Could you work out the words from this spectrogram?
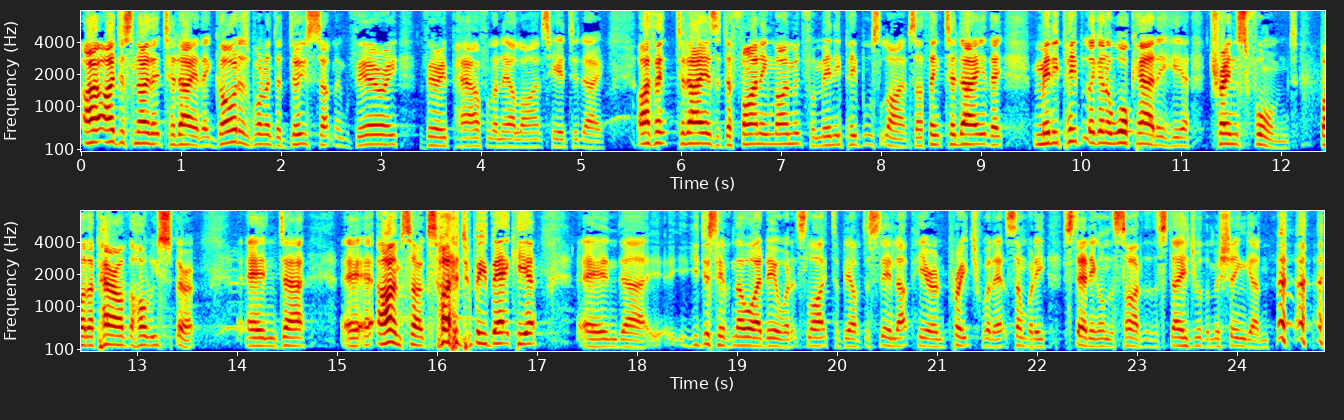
I just know that today that God has wanted to do something very, very powerful in our lives here today. I think today is a defining moment for many people's lives. I think today that many people are going to walk out of here transformed by the power of the Holy Spirit. And uh, I'm so excited to be back here. And uh, you just have no idea what it's like to be able to stand up here and preach without somebody standing on the side of the stage with a machine gun.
